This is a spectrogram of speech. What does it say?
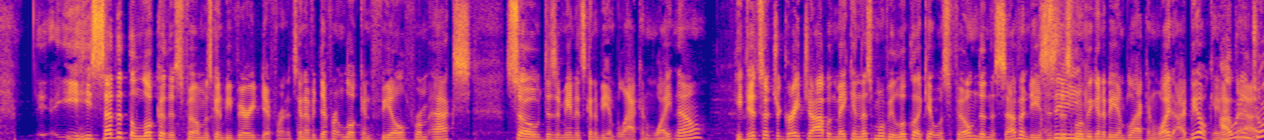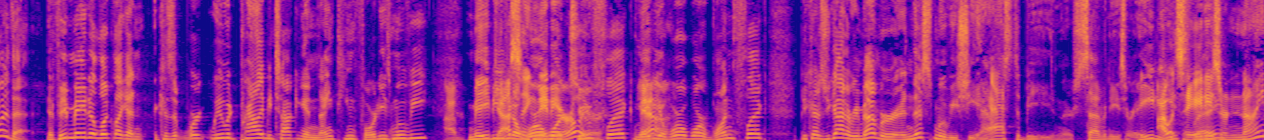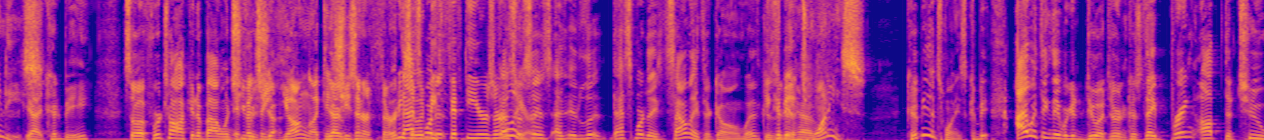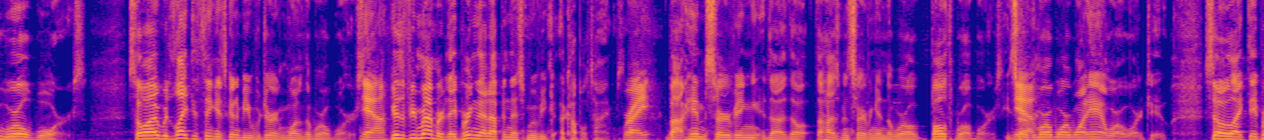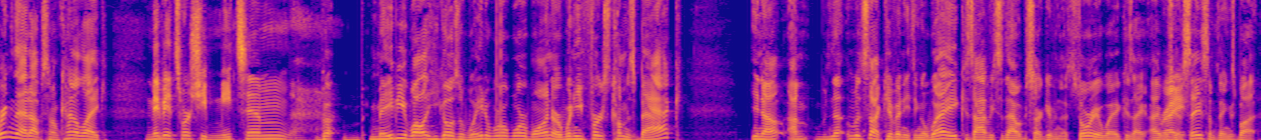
He said that the look of this film is going to be very different. It's going to have a different look and feel from X. So does it mean it's going to be in black and white now? He did such a great job with making this movie look like it was filmed in the 70s. Is this movie going to be in black and white? I'd be okay with I would that. enjoy that if he made it look like a because we would probably be talking a 1940s movie, I'm maybe even a World War II flick, maybe Yeah. a World War One flick. Because you got to remember, in this movie, she has to be in their 70s or 80s. I would say 80s or 90s. Yeah, it could be. So if we're talking about when If she was yo- young, like, and she's in her 30s, that's it would be 50 years that's it earlier. it that's where they sound like they're going with. Because It could be the 20s. Could be the twenties. Could be. I would think they were going to do it during because they bring up the two world wars. So I would like to think it's going to be during one of the world wars. Yeah. Because if you remember, they bring that up in this movie a couple times. Right. About him serving the the, the husband serving in the world both world wars. He served Yeah. in World War One and World War Two. So like they bring that up. So I'm kind of like. Maybe it's where she meets him. But maybe while he goes away to World War One, or when he first comes back, you know, I'm let's not give anything away because obviously that would start giving the story away. Because I, I was going to say some things, but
